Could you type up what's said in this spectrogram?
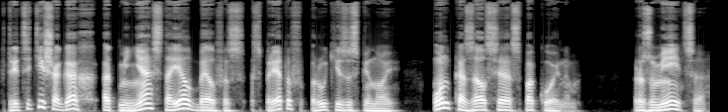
В тридцати шагах от меня стоял Белфас, спрятав руки за спиной. Он казался спокойным. Разумеется,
